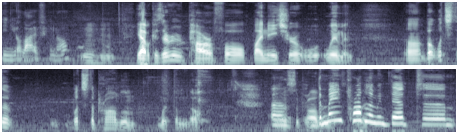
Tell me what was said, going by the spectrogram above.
in your life you know hmm Yeah, because they're very powerful by nature, w- women. Uh, but what's the what's the problem with them, though? Um, what's the problem? the main problem is that um,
